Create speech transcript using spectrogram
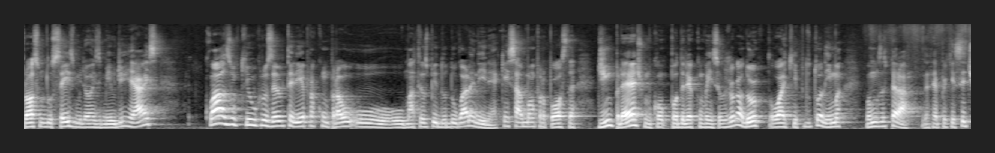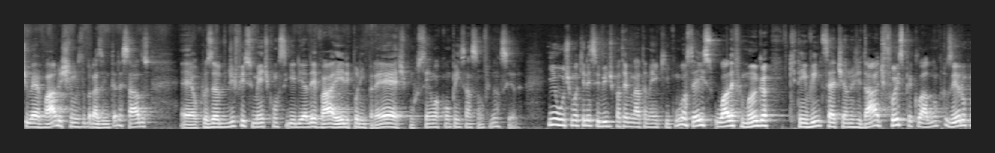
próximo dos 6 milhões e meio de reais. Quase o que o Cruzeiro teria para comprar o, o, Matheus Bidu do Guarani, né? Quem sabe uma proposta de empréstimo poderia convencer o jogador ou a equipe do Tolima. Vamos esperar, até porque se tiver vários times do Brasil interessados, é, o Cruzeiro dificilmente conseguiria levar ele por empréstimo sem uma compensação financeira. E o último aqui nesse vídeo para terminar também aqui com vocês, o Aleph Manga, que tem 27 anos de idade, foi especulado no Cruzeiro.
